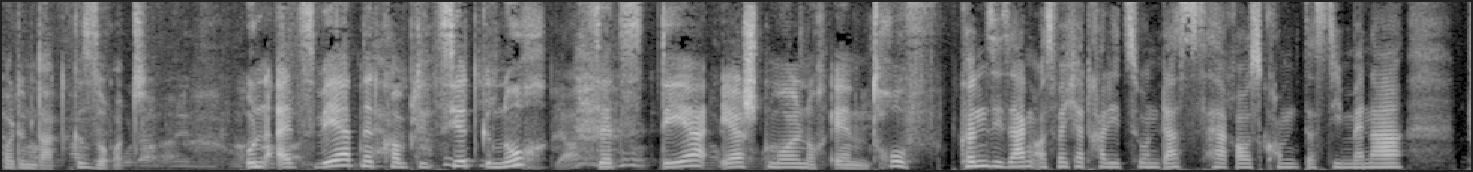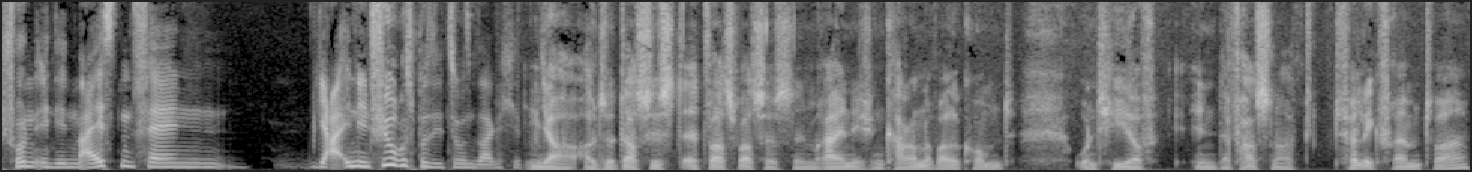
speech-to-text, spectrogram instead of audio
hat ihm das gesorgt. Und als wäre nicht kompliziert genug, setzt der erstmal noch einen drauf. Können Sie sagen, aus welcher Tradition das herauskommt, dass die Männer schon in den meisten Fällen ja, in den Führungspositionen, sage ich jetzt. Ja, also das ist etwas, was aus dem rheinischen Karneval kommt und hier in der Fastnacht völlig fremd war.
